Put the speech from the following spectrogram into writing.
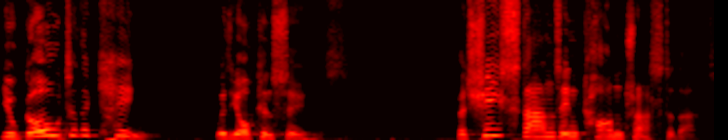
you go to the king with your concerns. But she stands in contrast to that.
